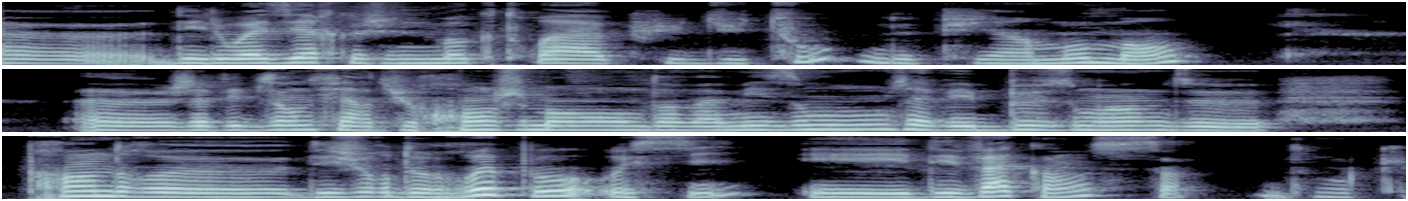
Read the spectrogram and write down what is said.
euh, des loisirs que je ne m'octroie plus du tout depuis un moment. j'avais besoin de faire du rangement dans ma maison, j'avais besoin de prendre des jours de repos aussi et des vacances. Donc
